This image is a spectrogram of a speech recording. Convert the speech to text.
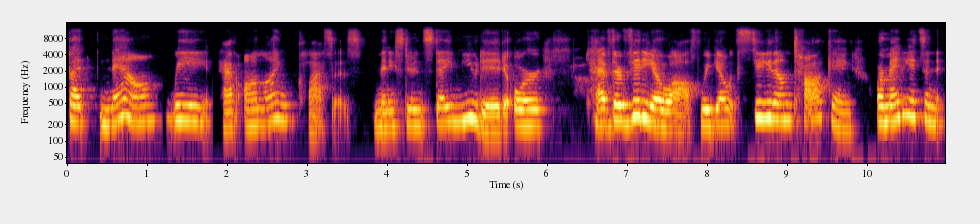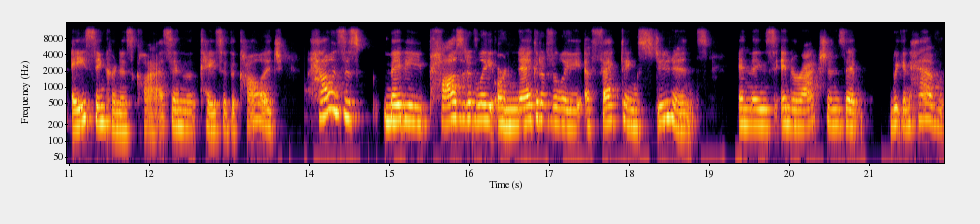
But now we have online classes. Many students stay muted or have their video off. We don't see them talking. Or maybe it's an asynchronous class in the case of the college. How is this maybe positively or negatively affecting students in these interactions that we can have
